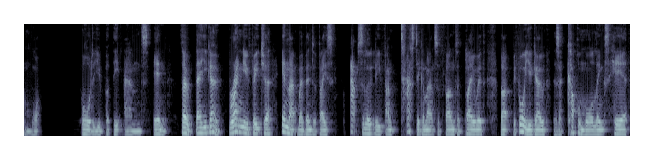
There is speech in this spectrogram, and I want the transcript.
and what order you put the ands in. So there you go, brand new feature in that web interface. Absolutely fantastic amounts of fun to play with. But before you go, there's a couple more links here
